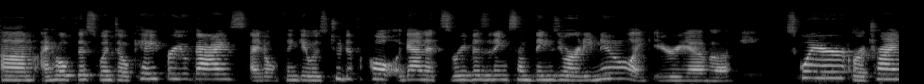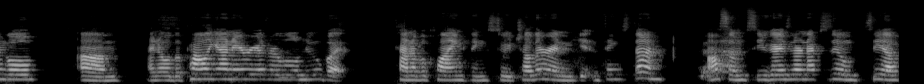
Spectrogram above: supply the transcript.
Um, I hope this went okay for you guys. I don't think it was too difficult. Again, it's revisiting some things you already knew, like area of a square or a triangle. Um, I know the polygon areas are a little new, but kind of applying things to each other and getting things done. Awesome. See you guys in our next Zoom. See ya.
